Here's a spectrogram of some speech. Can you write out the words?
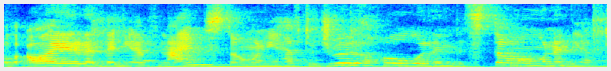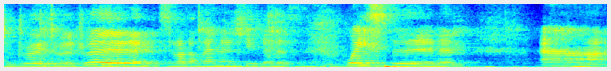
oil and then you have limestone. You have to drill a hole in the stone and you have to drill, drill, drill, and it's a lot of energy that is wasted. And uh,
